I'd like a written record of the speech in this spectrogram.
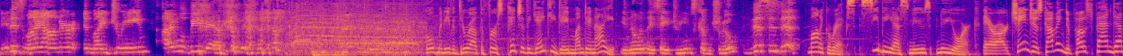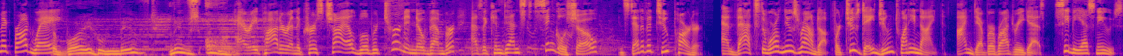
it is my honor and my dream. I will be there. Goldman even threw out the first pitch of the Yankee game Monday night. You know when they say dreams come true? This is it. Monica Ricks, CBS News, New York. There are changes coming to post pandemic Broadway. The boy who lived lives on. Harry Potter and the Cursed Child will return in November as a condensed single show instead of a two parter. And that's the World News Roundup for Tuesday, June 29th. I'm Deborah Rodriguez, CBS News.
